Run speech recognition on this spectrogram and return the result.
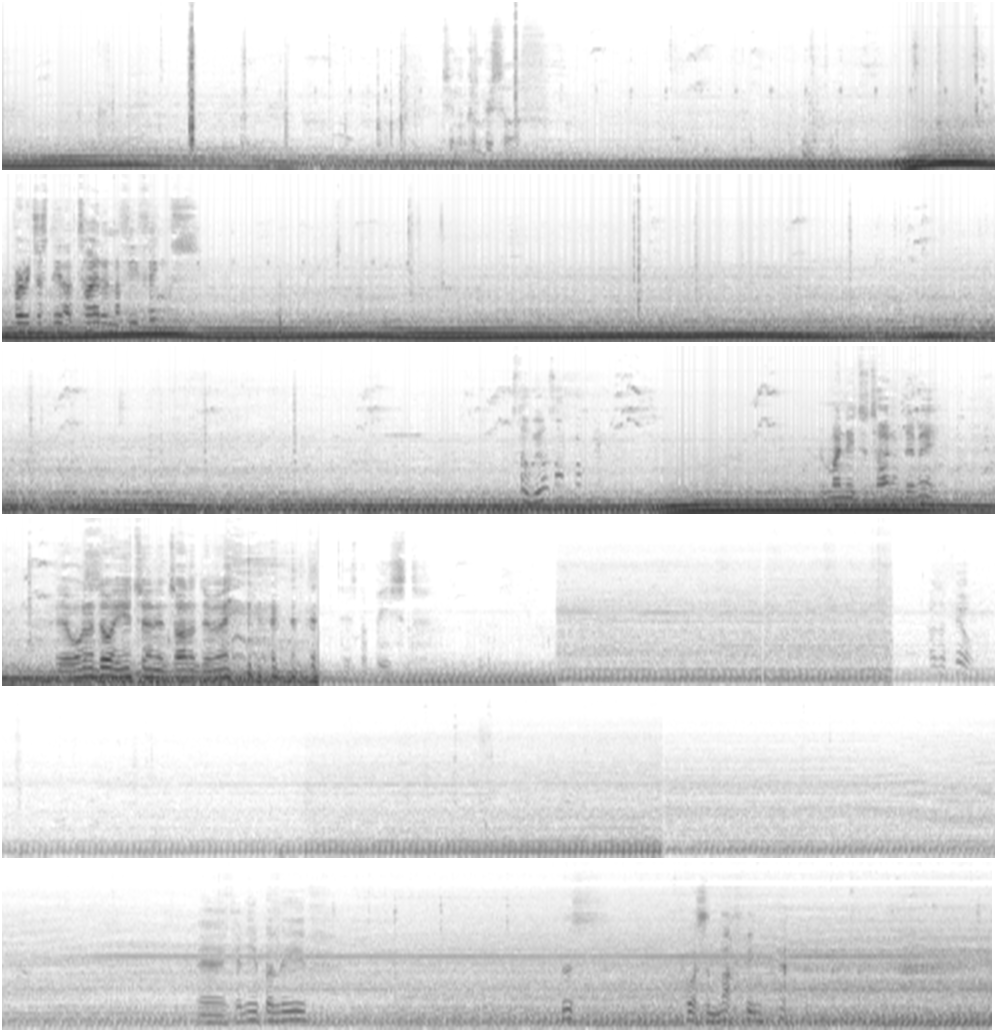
Turn the compressor off. Probably just need to tighten a few things. Is the wheels off properly? We might need to tighten them, eh? Yeah, we're gonna do a U-turn and tighten them, eh? There's the beast. How's it feel? And can you believe this was nothing?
